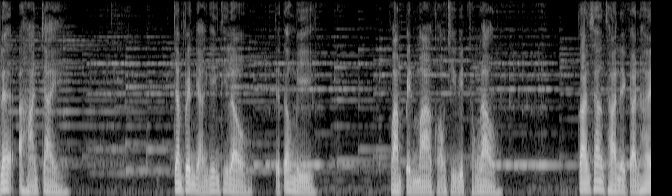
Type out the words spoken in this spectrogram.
และอาหารใจจำเป็นอย่างยิ่งที่เราจะต้องมีความเป็นมาของชีวิตของเรา การสร้างทานในการให้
